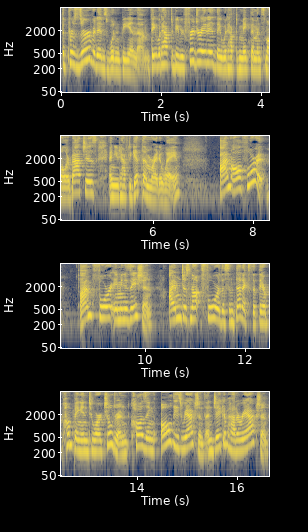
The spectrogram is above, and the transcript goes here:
the preservatives wouldn't be in them. They would have to be refrigerated, they would have to make them in smaller batches, and you'd have to get them right away. I'm all for it. I'm for immunization. I'm just not for the synthetics that they're pumping into our children, causing all these reactions. And Jacob had a reaction.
